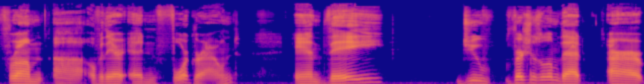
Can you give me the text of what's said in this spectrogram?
from uh, over there in 4Ground. And they do versions of them that are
